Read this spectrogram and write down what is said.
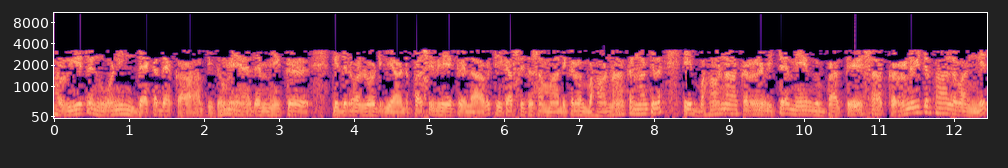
හරියට නුවණින් දැක දැක අපිට මේ දැන් මේක ගෙදරවල වලට ගියාට පස්සේ මේක වෙලාවට ටිකක් සිත සමාධි කරලා භාවනා කරනවා කියලා ඒ භාවනා කරන විට මේ ප්‍රත්‍යවේක්ෂා කරන විට පහළවන්නේ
